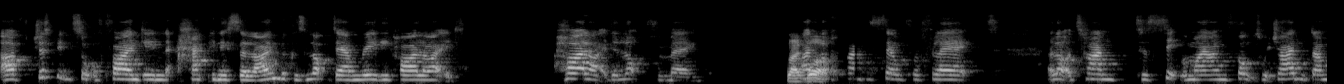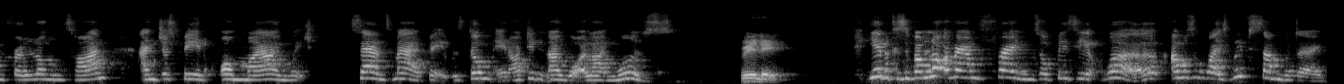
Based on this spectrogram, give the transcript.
I've just been sort of finding happiness alone because lockdown really highlighted highlighted a lot for me. Like I had a lot what? of time to self-reflect, a lot of time to sit with my own thoughts, which I hadn't done for a long time, and just being on my own, which sounds mad, but it was daunting. I didn't know what alone was. Really? Yeah, because if I'm not around friends or busy at work, I was always with somebody.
